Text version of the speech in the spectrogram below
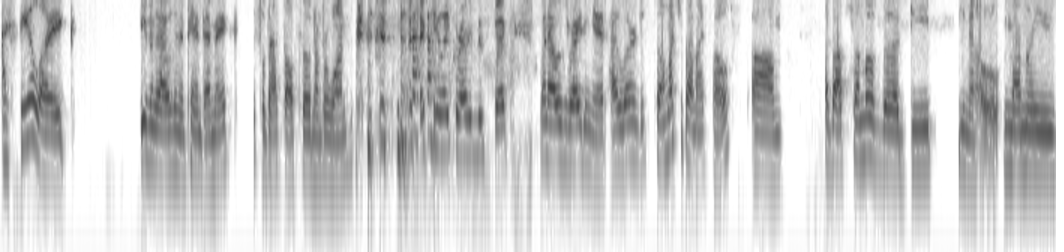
i feel like even though i was in a pandemic so that's also number one i feel like writing this book when i was writing it i learned so much about myself um, about some of the deep, you know, memories,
